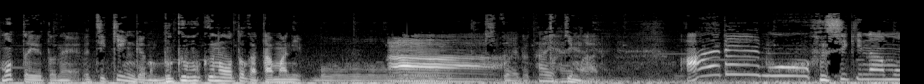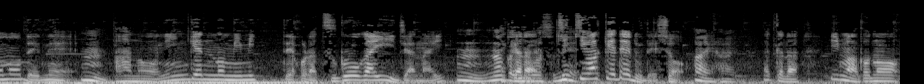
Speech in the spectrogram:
もっと言うとね、うち金魚のブクブクの音がたまにボーあー。聞こえる時もある。あれも不思議なものでね、うん。あの、人間の耳ってほら都合がいいじゃない？うん、なんか言いだから聞。き分けれるでしょ。はいはい。だから今この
